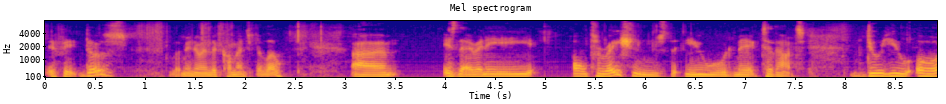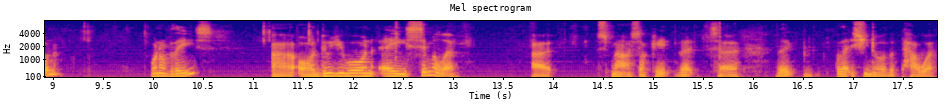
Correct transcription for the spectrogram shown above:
If it does, let me know in the comments below. Um, is there any alterations that you would make to that? Do you own one of these? Uh, or do you own a similar uh, smart socket that, uh, that lets you know the power?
